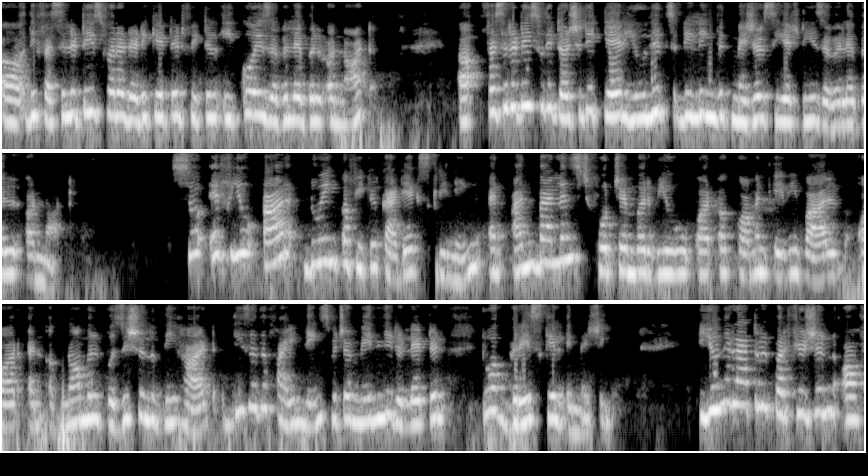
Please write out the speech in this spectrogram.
uh, the facilities for a dedicated fetal echo is available or not. Uh, facilities for the tertiary care units dealing with measure CHD is available or not. So, if you are doing a fetal cardiac screening, an unbalanced four chamber view, or a common AV valve, or an abnormal position of the heart, these are the findings which are mainly related to a grayscale imaging. Unilateral perfusion of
